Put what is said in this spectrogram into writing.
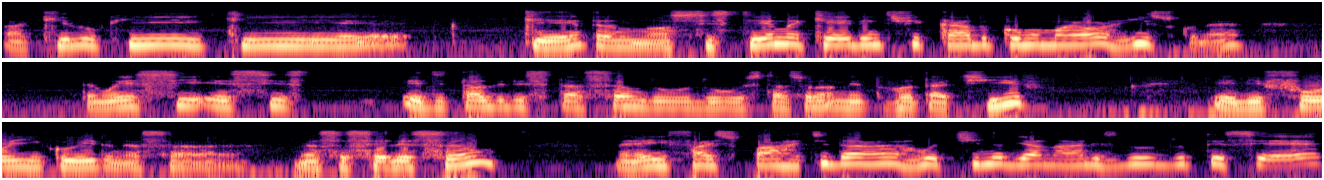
aquilo que, que, que entra no nosso sistema que é identificado como maior risco. Né? Então esse, esse edital de licitação do, do estacionamento rotativo ele foi incluído nessa, nessa seleção né, e faz parte da rotina de análise do, do TCE,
